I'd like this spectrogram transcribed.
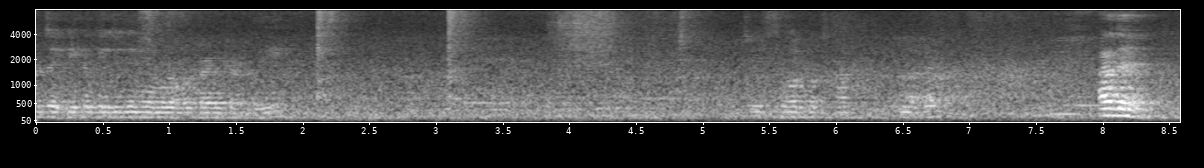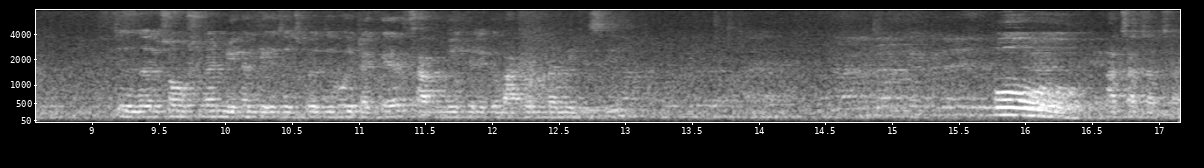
আচ্ছা এখান থেকে যদি আমি আমরা অর্ডার এন্টার করি চেঞ্জ হওয়ার কথা কীভাবে? আরে দেখেন চেঞ্জ হলে সমস্যা নাই আমি এখান থেকে চেঞ্জ করে দিব এটাকে সাবমিট এটাকে বাটন নামিয়ে দিছি। ও আচ্ছা আচ্ছা আচ্ছা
